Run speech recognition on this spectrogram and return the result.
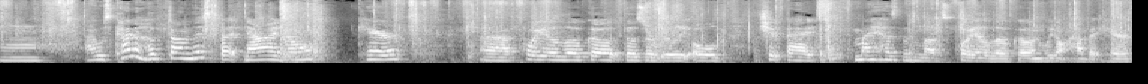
Mm, I was kind of hooked on this, but now I don't care. Uh, Pollo Loco, those are really old chip bags. My husband loves Pollo Loco, and we don't have it here.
